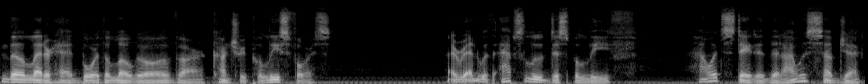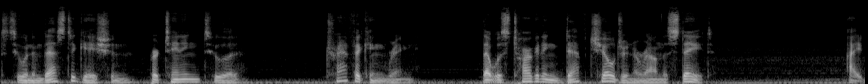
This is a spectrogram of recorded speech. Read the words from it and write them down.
The letterhead bore the logo of our country police force. I read with absolute disbelief how it stated that I was subject to an investigation pertaining to a trafficking ring that was targeting deaf children around the state. I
